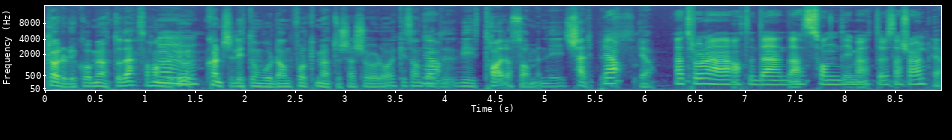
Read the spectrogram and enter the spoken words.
klarer du ikke å møte det. Så handler det jo Mm. kanskje litt om hvordan folk møter seg sjøl òg. Vi tar oss sammen, vi skjerper Ja. oss. Jeg tror det er at det, det er sånn de møter seg sjøl. Ja.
